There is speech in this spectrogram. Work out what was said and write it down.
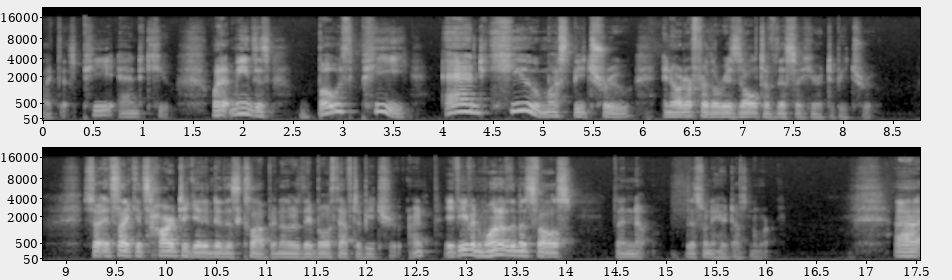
like this, P and Q. What it means is both P and Q must be true in order for the result of this here to be true. So it's like it's hard to get into this club. In other words, they both have to be true, right? If even one of them is false, then no, this one here doesn't work. Uh,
